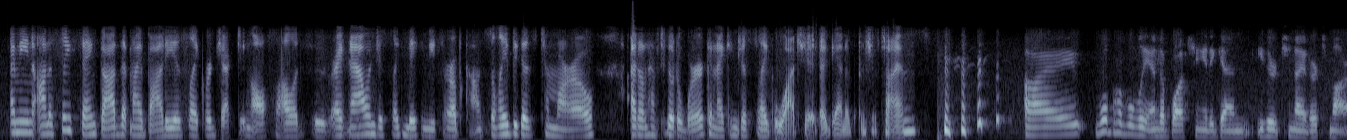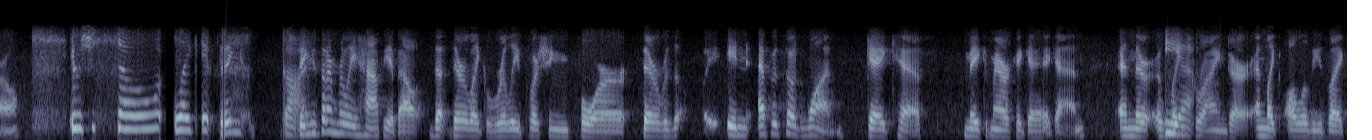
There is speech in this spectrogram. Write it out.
I mean, honestly, thank God that my body is like rejecting all solid food right now and just like making me throw up constantly because tomorrow I don't have to go to work and I can just like watch it again a bunch of times. I will probably end up watching it again either tonight or tomorrow. It was just so like it. Thing God. things that I'm really happy about that they're like really pushing for. There was in episode one, gay kiss, make America gay again, and they're like Yeah. Grindr and like all of these like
